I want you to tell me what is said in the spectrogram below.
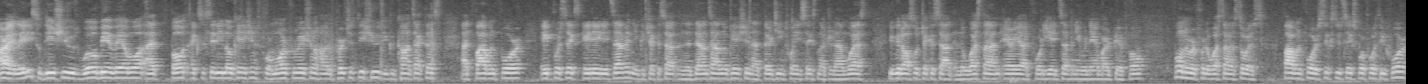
Alright ladies, so these shoes will be available at both Exclucity locations. For more information on how to purchase these shoes, you can contact us at 514-846-8887. You can check us out in the downtown location at 1326 Notre Dame West. You could also check us out in the West Island area at 4870 Rene Emard PFO. Phone number for the West Island store is 514-626-4434.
